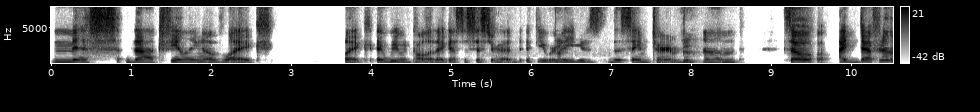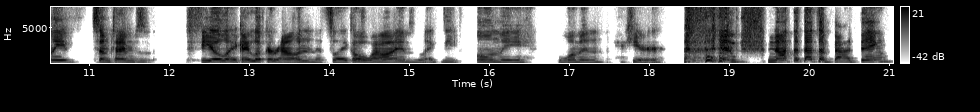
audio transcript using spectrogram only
miss that feeling of like like eh, we would call it i guess a sisterhood if you were yeah. to use the same term yeah. um so i definitely sometimes feel like i look around and it's like oh wow i am like the only woman here and not that that's a bad thing.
